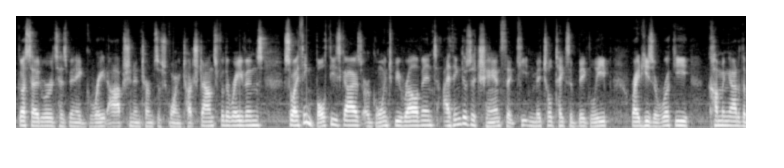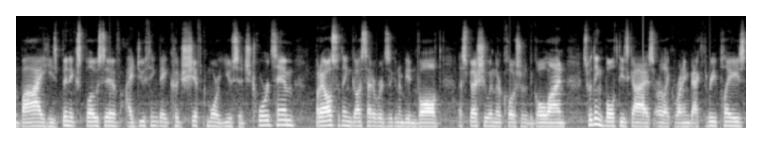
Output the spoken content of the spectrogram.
Gus Edwards has been a great option in terms of scoring touchdowns for the Ravens. So I think both these guys are going to be relevant. I think there's a chance that Keaton Mitchell takes a big leap, right? He's a rookie coming out of the bye. He's been explosive. I do think they could shift more usage towards him but I also think Gus Edwards is going to be involved, especially when they're closer to the goal line. So I think both these guys are like running back three plays.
